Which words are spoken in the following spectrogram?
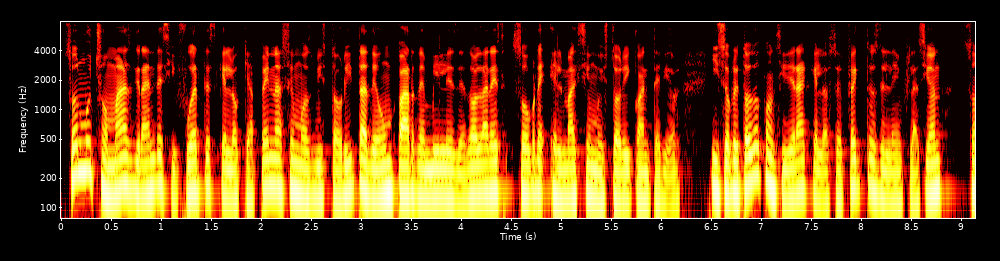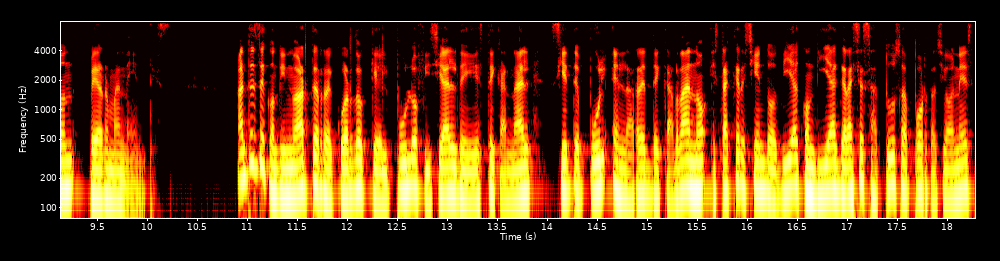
son mucho más grandes y fuertes que lo que apenas hemos visto ahorita de un par de miles de dólares sobre el máximo histórico anterior. Y sobre todo considera que los efectos de la inflación son permanentes. Antes de continuar, te recuerdo que el pool oficial de este canal, 7 Pool en la red de Cardano, está creciendo día con día gracias a tus aportaciones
